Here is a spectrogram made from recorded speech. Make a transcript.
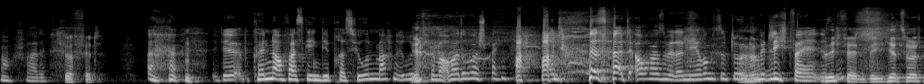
Oh, schade. Ich wäre fett. Wir können auch was gegen Depressionen machen, übrigens, können wir auch mal drüber sprechen. Und das hat auch was mit Ernährung zu tun und mit Lichtverhältnissen. Fett. Hier zwölf,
